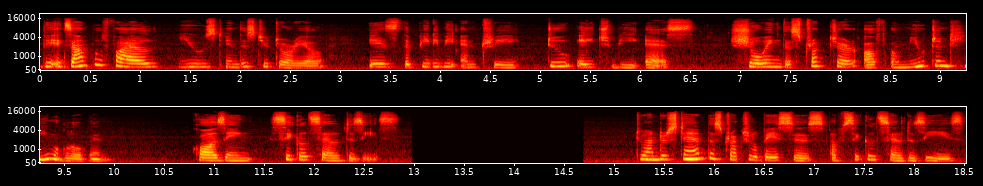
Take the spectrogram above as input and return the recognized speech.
The example file used in this tutorial is the PDB entry 2HBS showing the structure of a mutant hemoglobin causing sickle cell disease. To understand the structural basis of sickle cell disease,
